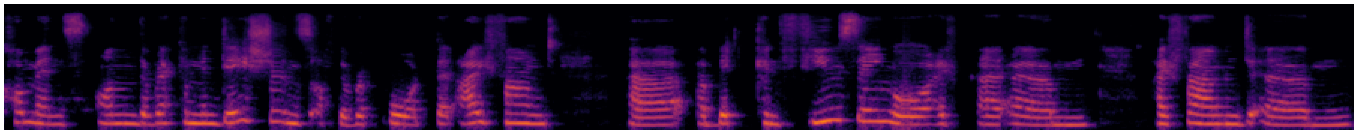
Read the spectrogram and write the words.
comments on the recommendations of the report that I found uh, a bit confusing or I, uh, um, I found um,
